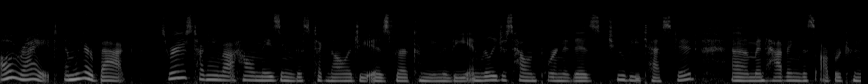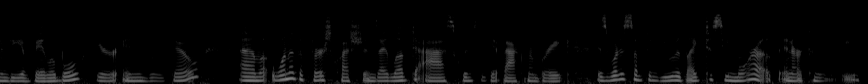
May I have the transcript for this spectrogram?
All right, and we are back. So, we are just talking about how amazing this technology is for our community and really just how important it is to be tested um, and having this opportunity available here in Waco. Um, one of the first questions I love to ask once we get back from break is what is something you would like to see more of in our community?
